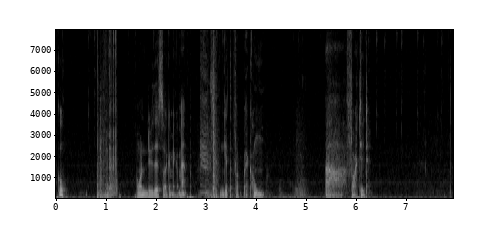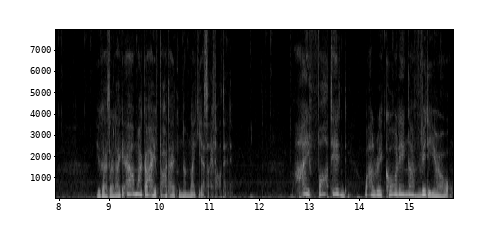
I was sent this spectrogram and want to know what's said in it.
Cool. I want to do this so I can make a map. So I can get the fuck back home. Ah, farted. You guys are like, oh my god, he farted. And I'm like, yes, I farted. I farted while recording a video.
